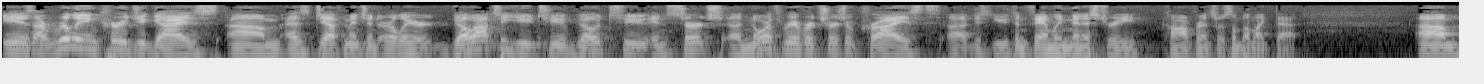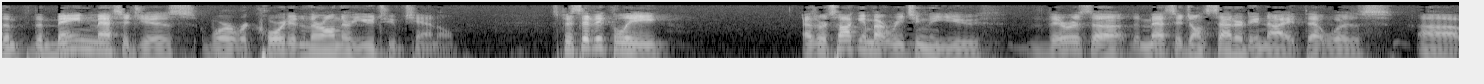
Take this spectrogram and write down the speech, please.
is I really encourage you guys, um, as Jeff mentioned earlier, go out to YouTube, go to and search uh, North River Church of Christ, uh, just Youth and Family Ministry Conference or something like that. Um, the, the main messages were recorded and they're on their YouTube channel. Specifically, as we're talking about reaching the youth, there was a the message on Saturday night that was uh,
